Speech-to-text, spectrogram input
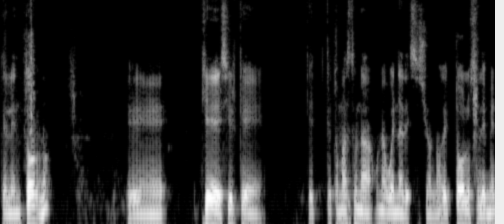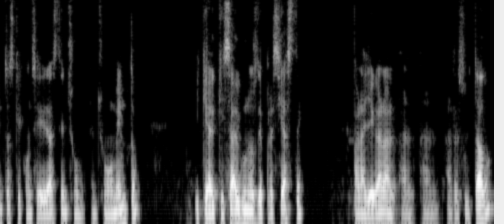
entorno, eh, quiere decir que, tomaste una, buena decisión, ¿no? De todos los elementos que consideraste en su, en su momento y que quizá algunos depreciaste para llegar al, resultado,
